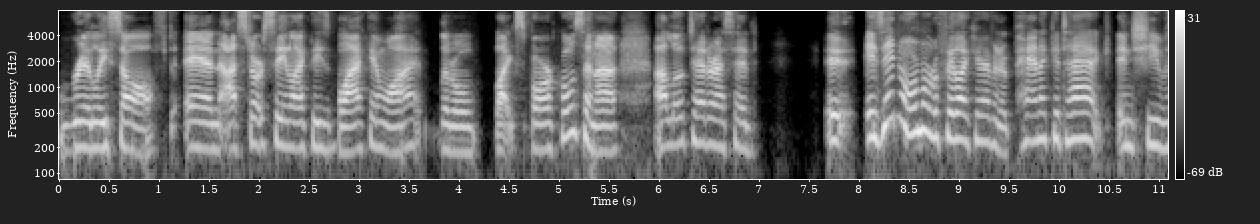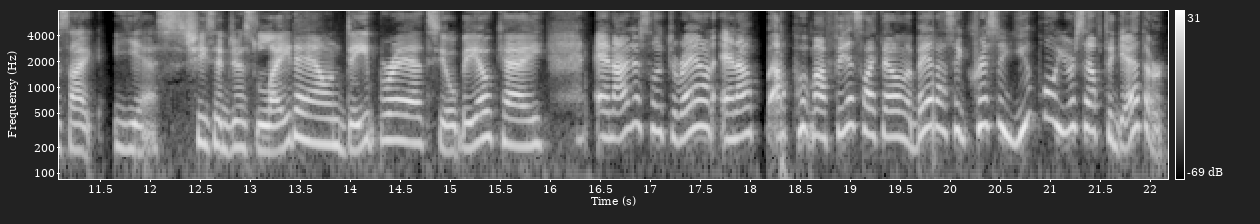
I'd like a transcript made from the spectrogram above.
really soft. And I start seeing like these black and white little like sparkles. And I I looked at her, I said, is it normal to feel like you're having a panic attack? And she was like, Yes. She said, Just lay down, deep breaths, you'll be okay. And I just looked around and I, I put my fist like that on the bed. I said, Christa, you pull yourself together.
